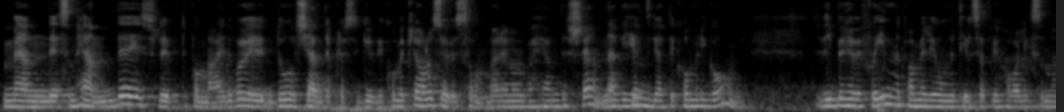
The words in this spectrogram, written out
Men det som hände i slutet på maj, det var ju, då kände jag plötsligt, gud vi kommer klara oss över sommaren, men vad händer sen? När vet mm. vi att det kommer igång? Vi behöver få in ett par miljoner till så att vi har liksom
